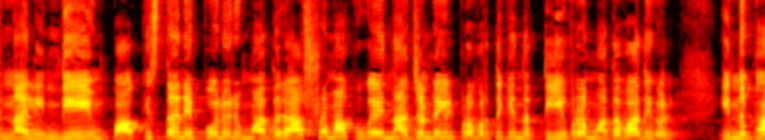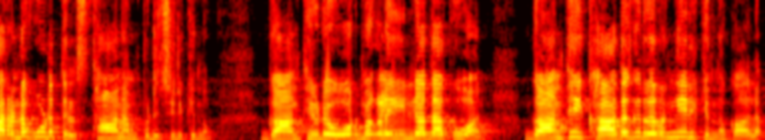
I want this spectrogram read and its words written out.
എന്നാൽ ഇന്ത്യയെയും പാകിസ്ഥാനെ പോലൊരു മതരാഷ്ട്രമാക്കുക എന്ന അജണ്ടയിൽ പ്രവർത്തിക്കുന്ന തീവ്ര മതവാദികൾ ഇന്ന് ഭരണകൂടത്തിൽ സ്ഥാനം പിടിച്ചിരിക്കുന്നു. ഗാന്ധിയുടെ ഓർമ്മകളെ ഇല്ലാതാക്കുവാൻ ഗാന്ധി ഘാതകർ ഇറങ്ങിയിരിക്കുന്ന കാലം.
